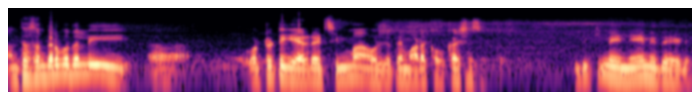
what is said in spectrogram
ಅಂಥ ಸಂದರ್ಭದಲ್ಲಿ ಒಟ್ಟೊಟ್ಟಿಗೆ ಎರಡೆರಡು ಸಿನಿಮಾ ಅವ್ರ ಜೊತೆ ಮಾಡೋಕ್ಕೆ ಅವಕಾಶ ಸಿಕ್ತು. ಇದಕ್ಕಿನ್ನ ಇನ್ನೇನಿದೆ ಹೇಳಿ.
